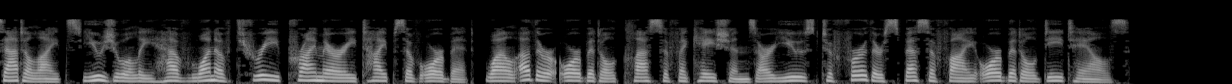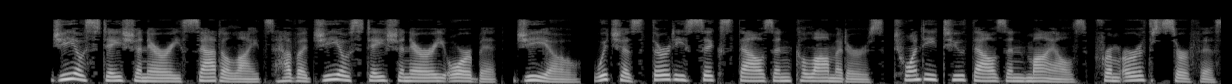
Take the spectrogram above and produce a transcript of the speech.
satellites usually have one of three primary types of orbit, while other orbital classifications are used to further specify orbital details. Geostationary satellites have a geostationary orbit (GEO), which is 36,000 kilometers (22,000 miles) from Earth's surface.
